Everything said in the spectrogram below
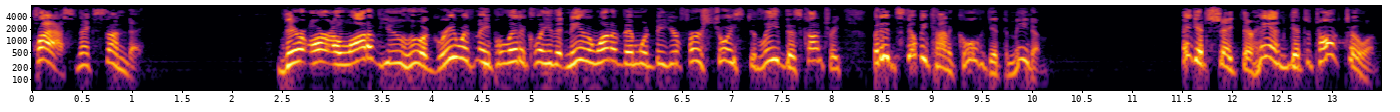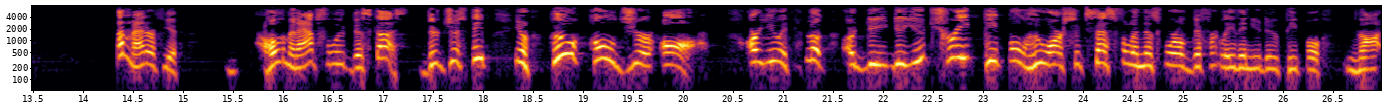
class next Sunday, there are a lot of you who agree with me politically that neither one of them would be your first choice to lead this country, but it'd still be kind of cool to get to meet them and get to shake their hand, get to talk to them. Doesn't matter if you hold them in absolute disgust. They're just people. You know, who holds your awe? Are you, look, do, do you treat people who are successful in this world differently than you do people not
